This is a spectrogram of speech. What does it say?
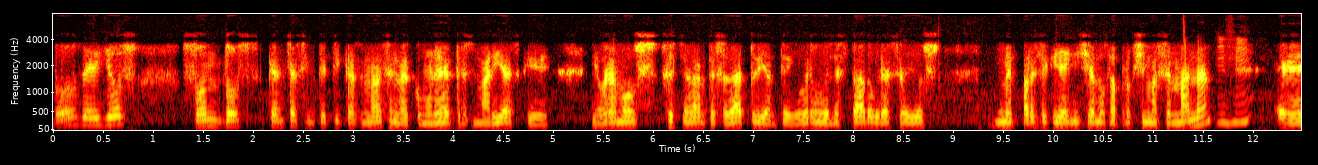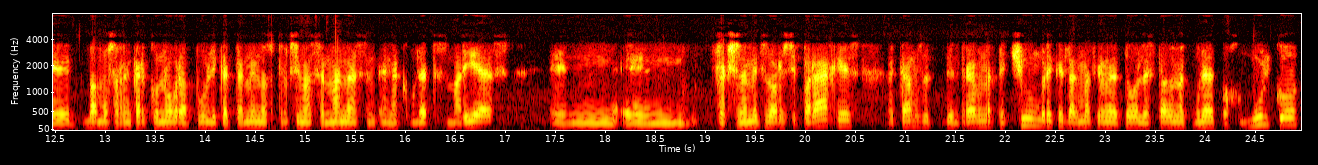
dos de ellos son dos canchas sintéticas más en la comunidad de Tres Marías que logramos gestionar ante Sedato y ante el gobierno del estado, gracias a Dios me parece que ya iniciamos la próxima semana. Eh, vamos a arrancar con obra pública también las próximas semanas en, la comunidad de Tres Marías, en, en fraccionamientos, barrios y parajes. Acabamos de, de, entregar una techumbre, que es la más grande de todo el estado, en la comunidad de Cojumulco.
